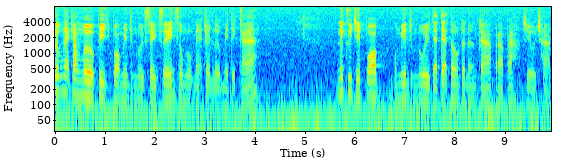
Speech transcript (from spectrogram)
លោកអ្នកចង់មើលពីព័ត៌មានជំនួយផ្សេងផ្សេងសូមលោកអ្នកចុចលើមេតិកានេះគឺជាព័ត៌មានជំនួយដែលតកតងទៅនឹងការប្រើប្រាស់ GeoChat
